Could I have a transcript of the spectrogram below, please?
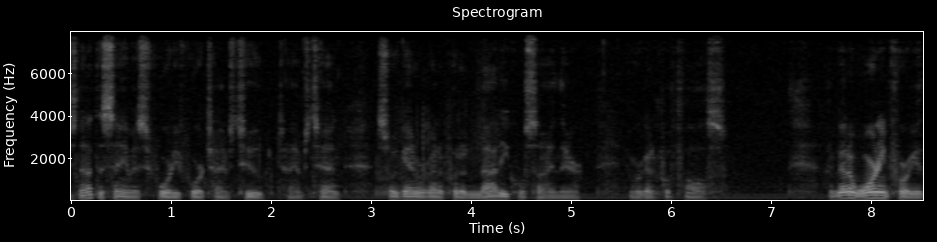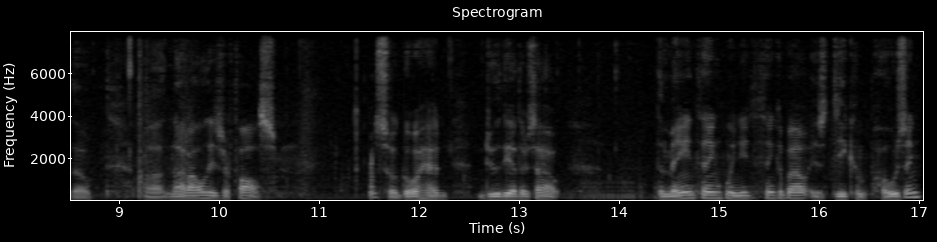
is not the same as 44 times 2 times 10. So again, we're going to put a not equal sign there, and we're going to put false. I've got a warning for you, though. Uh, not all these are false. So go ahead, do the others out. The main thing we need to think about is decomposing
